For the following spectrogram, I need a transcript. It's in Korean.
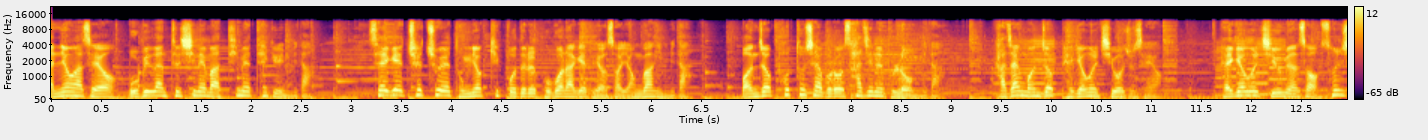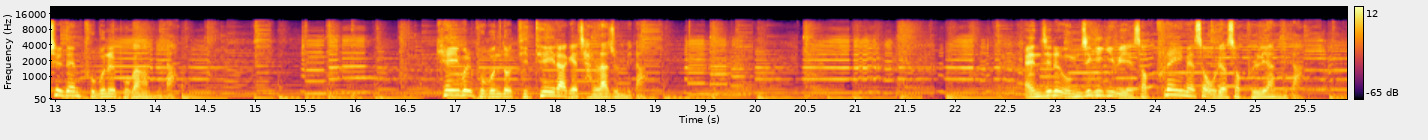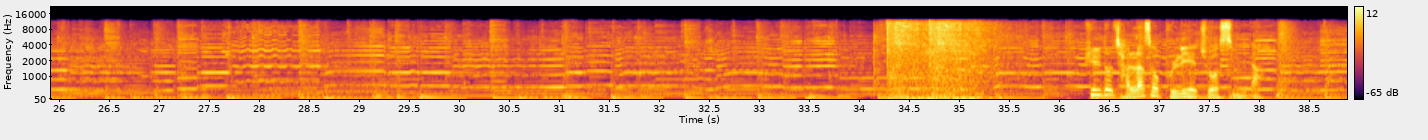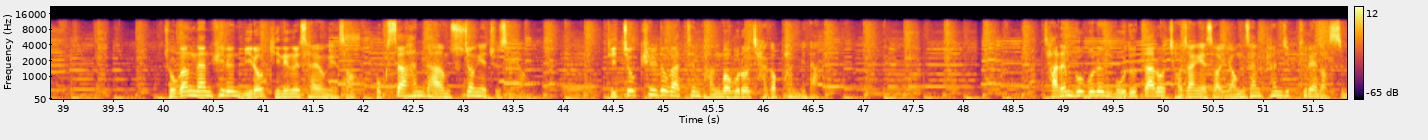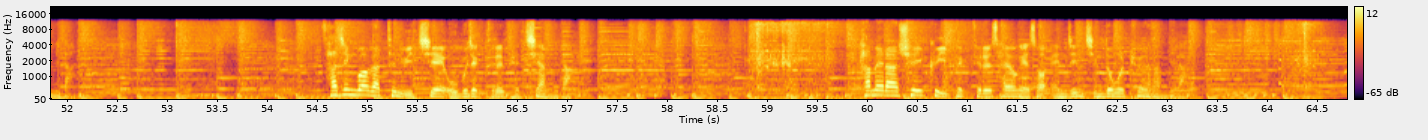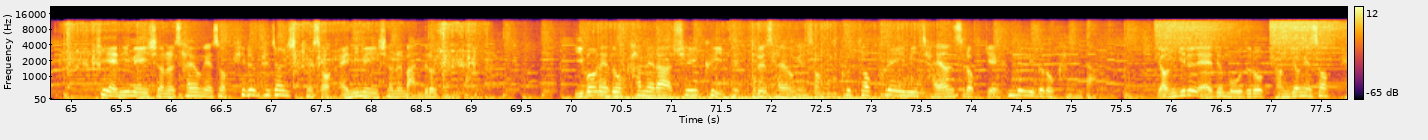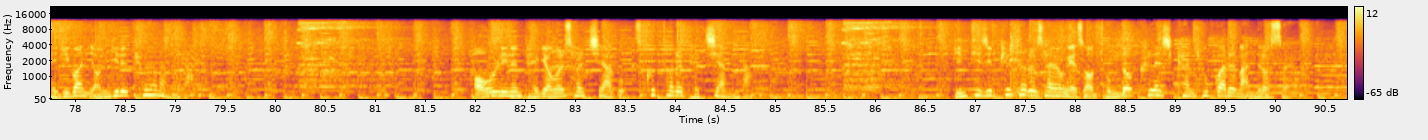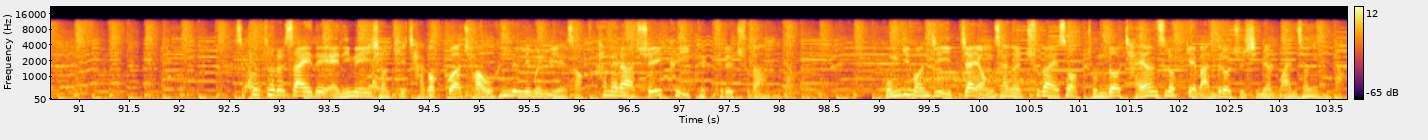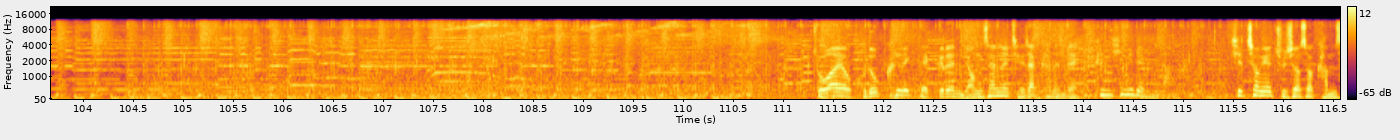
안녕하세요. 모빌란트 시네마 팀의 태규입니다. 세계 최초의 동력 킥보드를 복원하게 되어서 영광입니다. 먼저 포토샵으로 사진을 불러옵니다. 가장 먼저 배경을 지워주세요. 배경을 지우면서 손실된 부분을 보강합니다. 케이블 부분도 디테일하게 잘라줍니다. 엔진을 움직이기 위해서 프레임에서 오려서 분리합니다. 휠도 잘라서 분리해 주었습니다. 조각난 휠은 mirror 기능을 사용해서 복사한 다음 수정해 주세요. 뒤쪽 휠도 같은 방법으로 작업합니다. 자른 부분은 모두 따로 저장해서 영상 편집 tool에 넣습니다. 사진과 같은 위치에 object를 배치합니다. 카메라 shake effect를 사용해서 엔진 진동을 표현합니다. 키 애니메이션을 사용해서 휠을 회전시켜서 애니메이션을 만들어줍니다. 이번에도 카메라 shake effect를 사용해서 스쿠터 프레임이 자연스럽게 흔들리도록 합니다. 연기를 add 모드로 변경해서 배기관 연기를 표현합니다. 어울리는 배경을 설치하고 스쿠터를 배치합니다. 빈티지 필터를 사용해서 좀 더 클래식한 효과를 만들었어요. 스쿠터를 사이드 애니메이션 키 작업과 좌우 흔들림을 위해서 카메라 shake effect를 추가합니다. 공기먼지 입자 영상을 추가해서 좀 더 자연스럽게 만들어 주시면 완성입니다. 좋아요, 구독, 클릭, 댓글은 영상을 제작하는 데 큰 힘이 됩니다. 시청해 주셔서 감사합니다.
